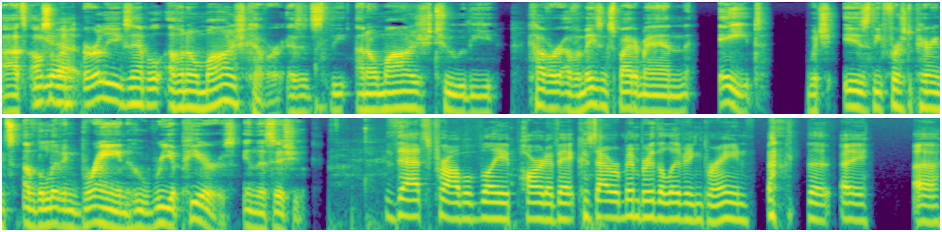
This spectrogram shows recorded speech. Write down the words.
Uh, it's also yeah. an early example of an homage cover, as it's the an homage to the cover of Amazing Spider-Man eight, which is the first appearance of the Living Brain, who reappears in this issue that's probably part of it because I remember the living brain, the a uh,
